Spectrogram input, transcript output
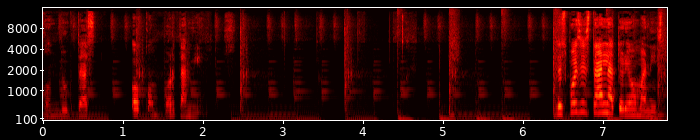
conductas o comportamientos. Después está la teoría humanista,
